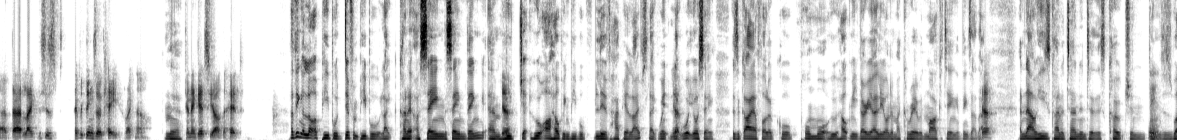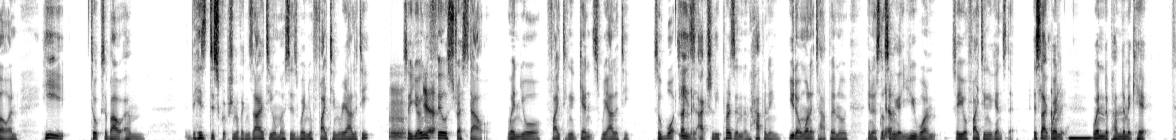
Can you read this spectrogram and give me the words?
Have that. Like, this is everything's okay right now. yeah And it gets you out of the head. i think a lot of people different people like kind of are saying the same thing um who Yeah. ge- who are helping people live happier lives like when Yeah. like what you're saying there's a guy i follow called paul mort who helped me very early on in my career with marketing and things like that Yeah. and now he's kind of turned into this coach and things Mm. as well and he talks about um his description of anxiety almost is when you're fighting reality Mm. so you only Yeah. feel stressed out when you're fighting against reality so what is Exactly. actually present and happening you don't want it to happen or you know it's not Yeah. something that you want so you're fighting against it it's like when when the pandemic hit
